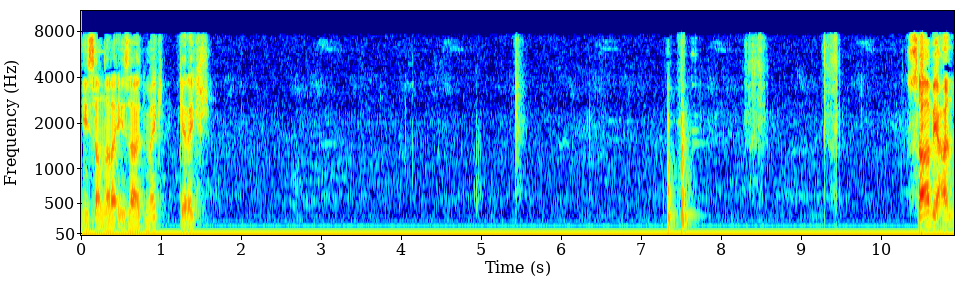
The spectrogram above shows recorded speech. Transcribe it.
insanlara izah etmek gerekir. Sabi'an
